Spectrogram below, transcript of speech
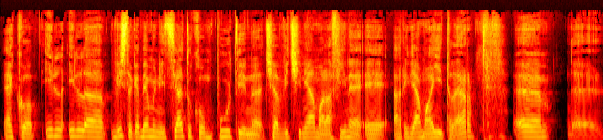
ecco, il, il, visto che abbiamo iniziato con Putin, ci avviciniamo alla fine e arriviamo a Hitler. Ehm, eh,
